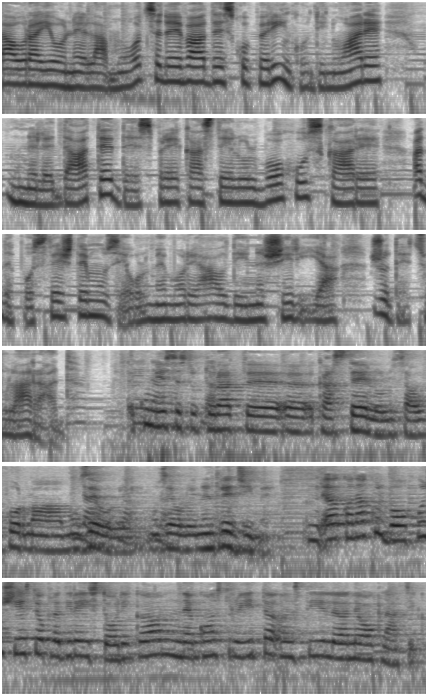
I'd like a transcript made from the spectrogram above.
Laura Ione la Moț ne va descoperi în continuare unele date despre castelul Bohus care adăpostește Muzeul Memorial din Șiria, județul Arad. Cum este structurat da. castelul sau forma muzeului, da, da, muzeului da. în întregime? Conacul Bohuș este o clădire istorică neconstruită în stil neoclasic.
